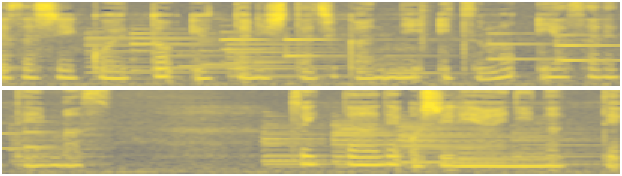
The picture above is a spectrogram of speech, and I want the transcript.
優しい声とゆったりした時間にいつも癒されています。ツイッターでお知り合いになって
